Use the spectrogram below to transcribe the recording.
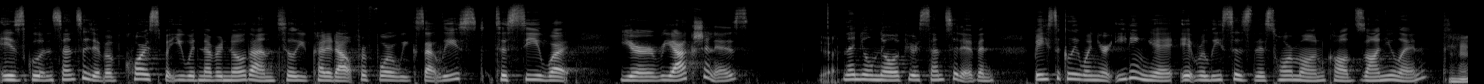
is gluten sensitive, of course, but you would never know that until you cut it out for 4 weeks at least to see what your reaction is. Yeah. Then you'll know if you're sensitive and basically when you're eating it, it releases this hormone called zonulin mm-hmm.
